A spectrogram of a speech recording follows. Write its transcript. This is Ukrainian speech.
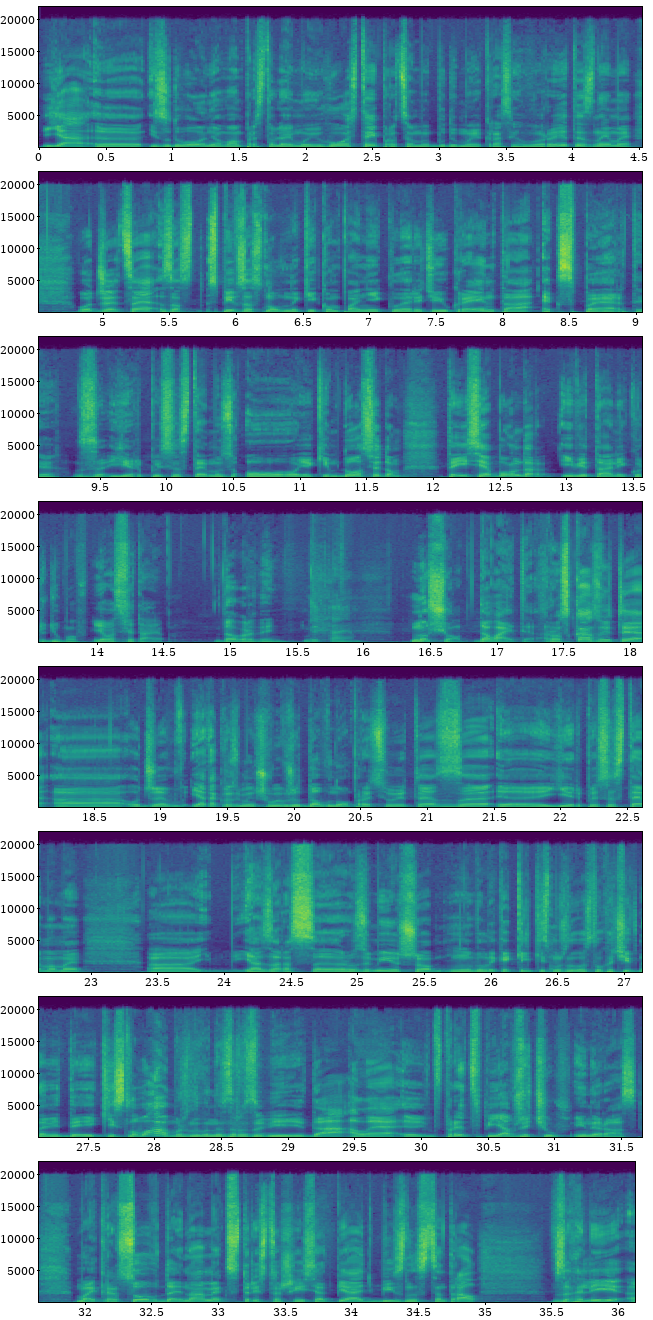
Я е, із задоволенням вам представляю моїх гостей. Про це ми будемо якраз і говорити з ними. Отже, це зас- співзасновники компанії Clarity Ukraine та експерти з erp системи з ого, яким досвідом Таїсія Бондар і Віталій Курдюмов. Я вас вітаю. Добрий день. Вітаємо. Ну що, давайте розказуйте. А, отже, я так розумію, що ви вже давно працюєте з е, erp системами А, я зараз е, розумію, що велика кількість, можливо, слухачів навіть деякі слова, можливо, не зрозуміють, да? але е, в принципі я вже чув і не раз. Microsoft Dynamics 365, Business Central. Взагалі, е,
